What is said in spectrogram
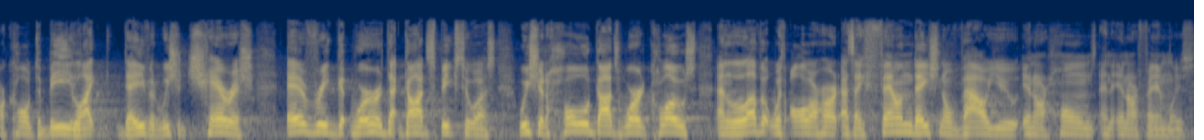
are called to be like David. We should cherish every word that God speaks to us. We should hold God's word close and love it with all our heart as a foundational value in our homes and in our families.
